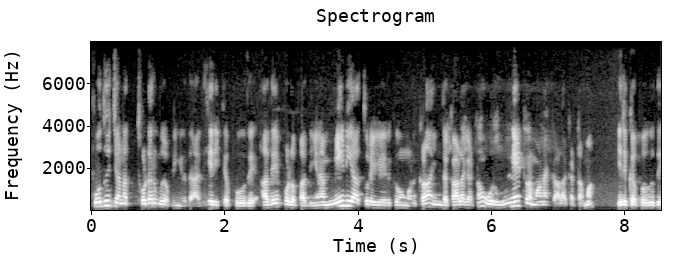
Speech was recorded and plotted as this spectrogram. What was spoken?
பொது ஜன தொடர்பு அப்படிங்கிறது அதிகரிக்க போகுது. அதே போல பார்த்தீங்கன்னா மீடியா துறையில இருக்கவங்களுக்கெல்லாம் இந்த காலகட்டம் ஒரு முன்னேற்றமான காலகட்டமா இருக்க போகுது.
